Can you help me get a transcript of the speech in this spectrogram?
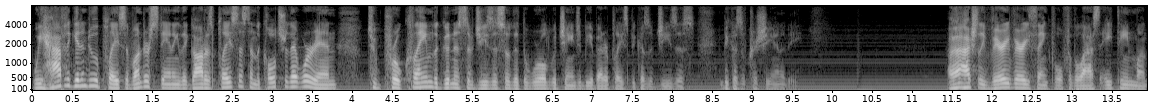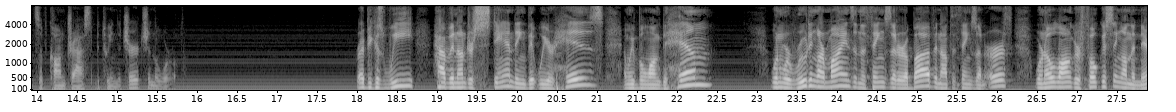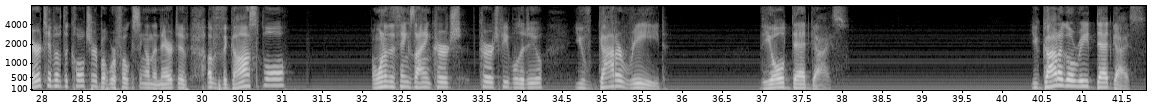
We have to get into a place of understanding that God has placed us in the culture that we're in to proclaim the goodness of Jesus so that the world would change and be a better place because of Jesus and because of Christianity. I'm actually very, very thankful for the last 18 months of contrast between the church and the world. Right? Because we have an understanding that we are His and we belong to Him when we're rooting our minds in the things that are above and not the things on earth, we're no longer focusing on the narrative of the culture, but we're focusing on the narrative of the gospel. And one of the things I encourage, encourage people to do, you've got to read the old dead guys. You got to go read dead guys.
